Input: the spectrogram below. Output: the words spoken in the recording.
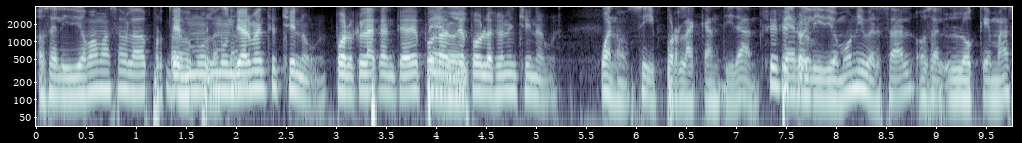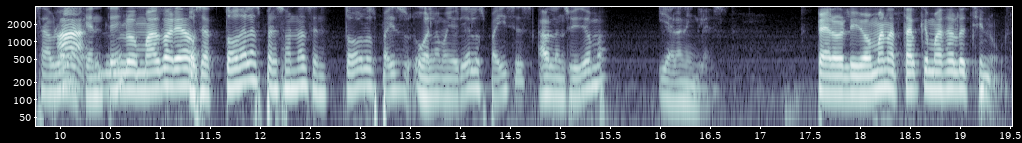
O sea, el idioma más hablado por toda Del la población. mundialmente es chino, güey. Por la cantidad de, población en China, güey. Bueno, sí, por la cantidad. Sí, sí, pero, pero- el idioma universal, o sea, lo que más habla la Ah, gente. lo más variado. O sea, todas las personas en todos los países, o en la mayoría de los países, hablan su idioma y hablan inglés. pero el idioma natal que más habla es chino, güey.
